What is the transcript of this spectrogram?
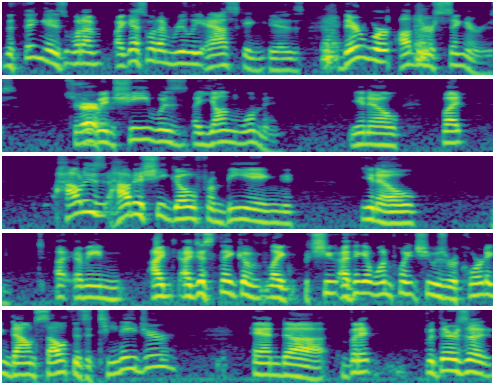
the thing is, what I'm I guess what I'm really asking is, there were other singers sure. when she was a young woman, you know, but how does how does she go from being, you know, I, I mean, I I just think of like she. I think at one point she was recording down south as a teenager, and uh, but it but there's a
